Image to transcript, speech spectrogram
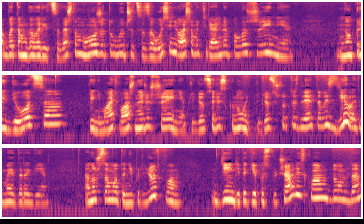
об этом говорится, да, что может улучшиться за осень ваше материальное положение. Но придется принимать важные решения, придется рискнуть, придется что-то для этого сделать, мои дорогие. Оно же само-то не придет к вам. Деньги такие постучались к вам в дом, да?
